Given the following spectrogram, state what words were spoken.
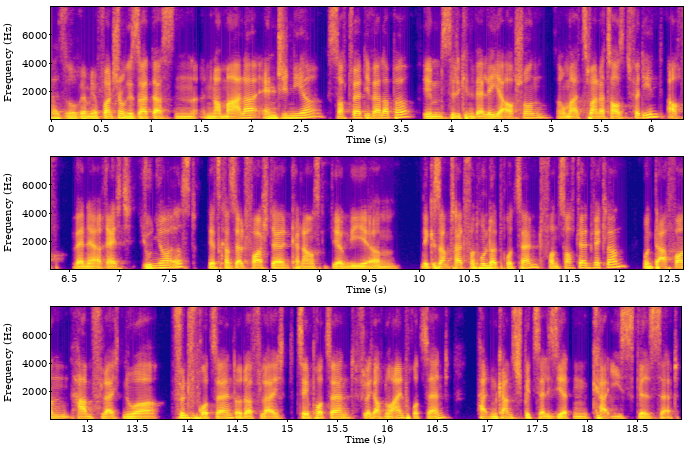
Also, wir haben ja vorhin schon gesagt, dass ein normaler Engineer, Software-Developer im Silicon Valley ja auch schon, sagen wir mal, 200.000 verdient, auch wenn er recht Junior ist. Jetzt kannst du halt vorstellen, keine Ahnung, es gibt irgendwie ähm, eine Gesamtheit von 100 Prozent von Softwareentwicklern und davon haben vielleicht nur 5 Prozent oder vielleicht 10 Prozent, vielleicht auch nur 1 Prozent halt einen ganz spezialisierten KI-Skillset.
